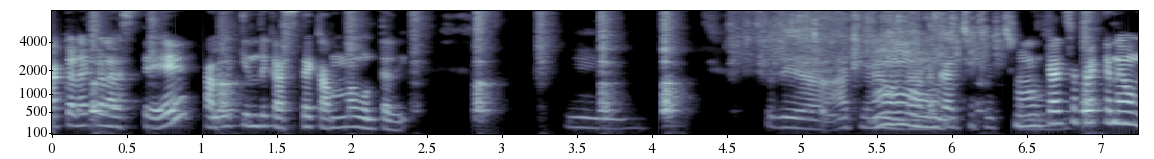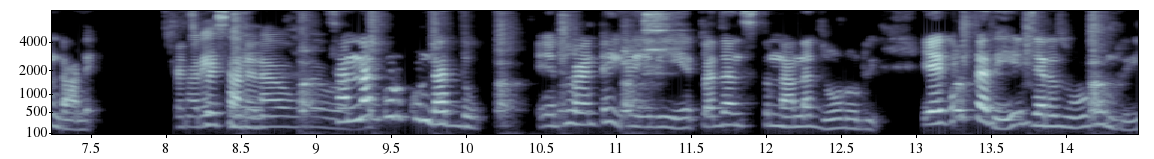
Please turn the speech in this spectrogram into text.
అక్కడక్కడ వస్తే పళ్ళ కిందకి వస్తే కమ్మ ఉంటుంది. కచ్చపెక్కనే ఉండాలి. సన్న గుడుకుండద్దు ఎట్లా అంటే ఇక ఇది ఎట్లా దంచుతున్నా అన్న చూడుర్రి. ఎగురుతుంది జర చూడుండ్రి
